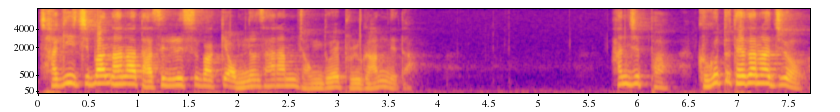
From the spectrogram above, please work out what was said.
자기 집안 하나 다스릴 수밖에 없는 사람 정도에 불과합니다. 한 지파, 그것도 대단하죠.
